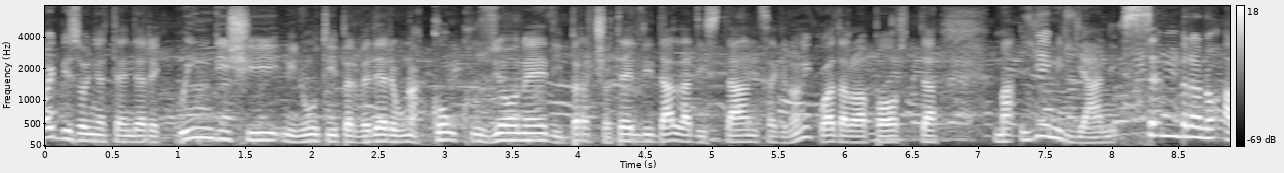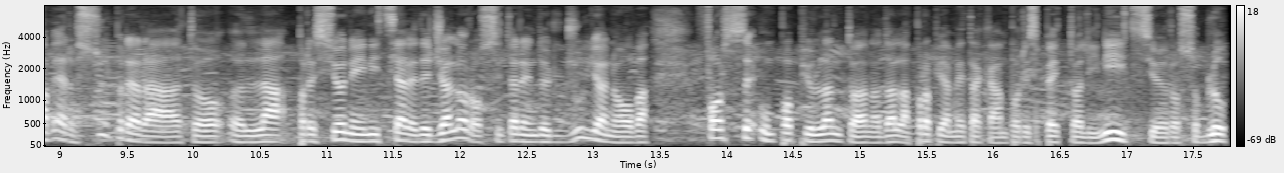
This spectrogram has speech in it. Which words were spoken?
Poi bisogna attendere 15 minuti per vedere una conclusione di Bracciatelli dalla distanza che non inquadra la porta, ma gli emiliani sembrano aver superato la pressione iniziale dei giallorossi tenendo il Giulianova forse un po' più lontano dalla propria metacampo rispetto all'inizio. I rossoblù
